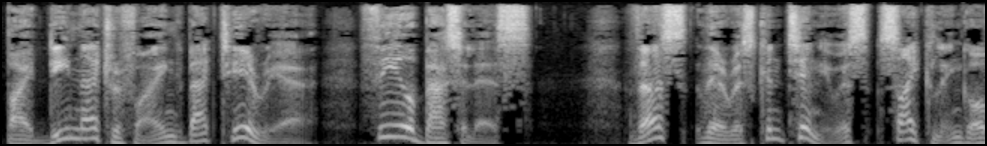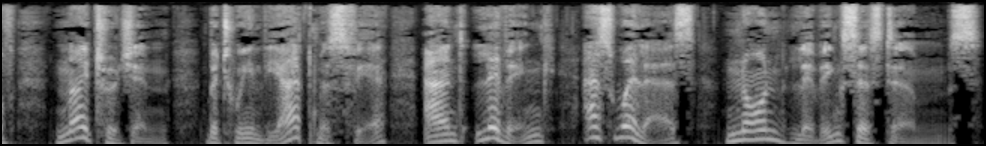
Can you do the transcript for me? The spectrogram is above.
by denitrifying bacteria, Thiobacillus, Thus, there is continuous cycling of nitrogen between the atmosphere and living as well as non-living systems.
